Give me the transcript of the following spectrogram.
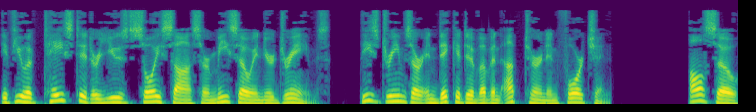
if you have tasted or used soy sauce or miso in your dreams, these dreams are indicative of an upturn in fortune. Also,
